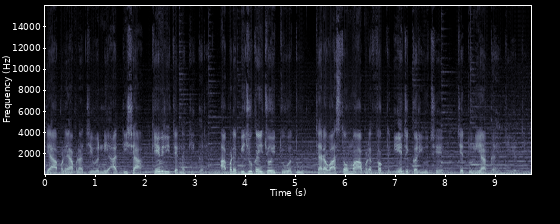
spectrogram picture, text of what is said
કે આપણે આપણા જીવનની આ દિશા કેવી રીતે નક્કી કરી. આપણે બીજું કંઈ જોઈતું હતું, જ્યારે વાસ્તવમાં આપણે ફક્ત એ જ કર્યું છે જે દુનિયા કહેતી હતી.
